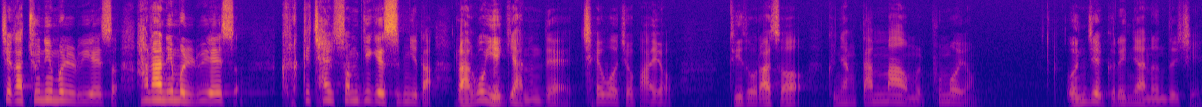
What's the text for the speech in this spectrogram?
제가 주님을 위해서 하나님을 위해서 그렇게 잘 섬기겠습니다. 라고 얘기하는데 채워져 봐요. 뒤돌아서 그냥 딴 마음을 품어요. 언제 그랬냐는 듯이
